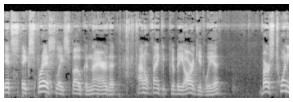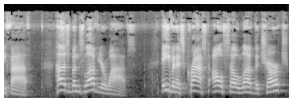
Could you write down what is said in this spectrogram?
it's expressly spoken there that I don't think it could be argued with. Verse 25 Husbands, love your wives even as Christ also loved the church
